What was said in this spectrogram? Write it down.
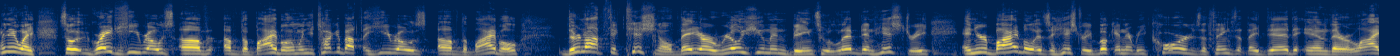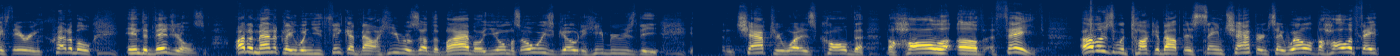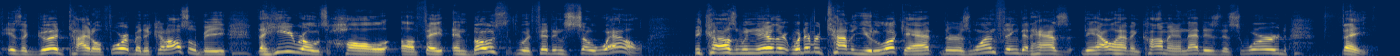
Anyway, so great heroes of, of the Bible. And when you talk about the heroes of the Bible, they're not fictional. They are real human beings who lived in history. And your Bible is a history book and it records the things that they did in their lives. They are incredible individuals. Automatically, when you think about heroes of the Bible, you almost always go to Hebrews, the chapter, what is called the, the Hall of Faith. Others would talk about this same chapter and say, well, the Hall of Faith is a good title for it, but it could also be the Heroes Hall of Faith, and both would fit in so well. Because whenever, whatever title you look at, there is one thing that has they all have in common, and that is this word faith.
